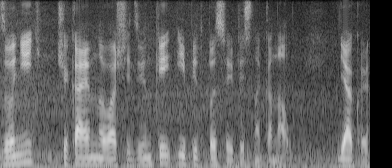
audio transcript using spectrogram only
Дзвоніть, чекаємо на ваші дзвінки і підписуйтесь на канал. Дякую.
